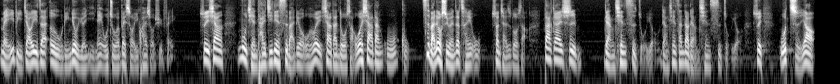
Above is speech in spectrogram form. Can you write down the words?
每一笔交易在二五零六元以内，我只会被收一块手续费。所以像目前台积电四百六，我会下单多少？我会下单五股，四百六十元再乘以五，算起来是多少？大概是两千四左右，两千三到两千四左右。所以我只要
